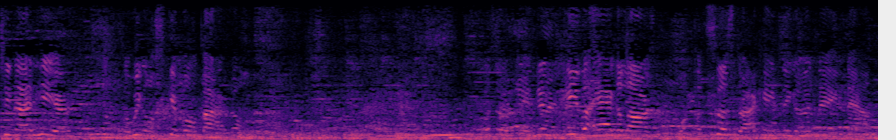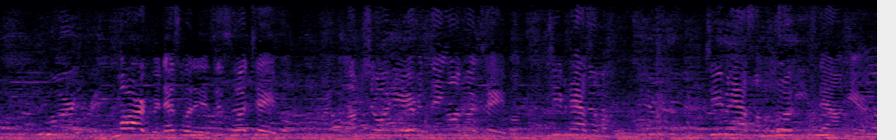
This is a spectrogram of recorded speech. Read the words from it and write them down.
She not here, so we're gonna skip on by her. What's her name? This is Eva Aguilar's sister. I can't think of her name now. Margaret. Margaret, that's what it is. This is her table. I'm showing you everything on her table. She even has some. She even has some hoodies down here.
